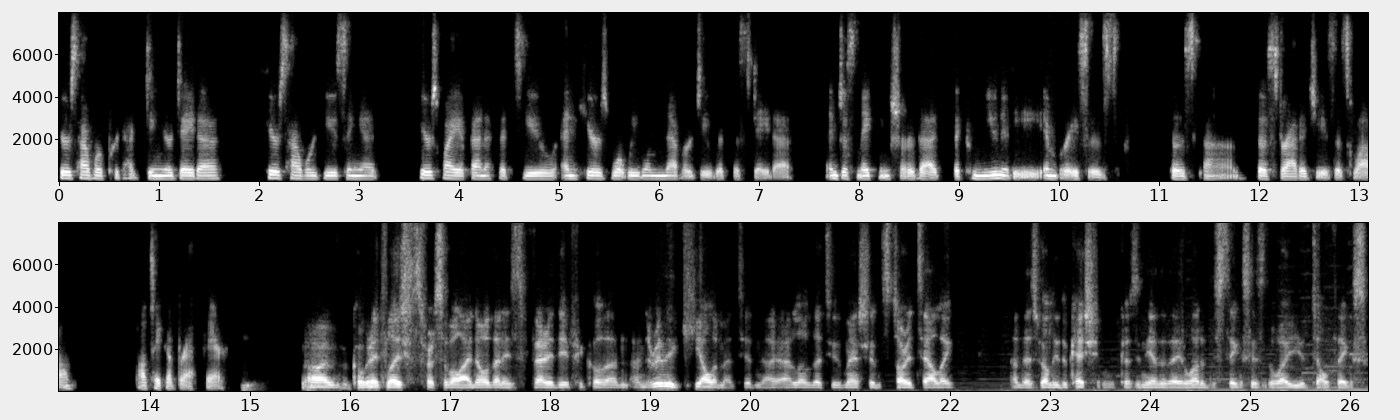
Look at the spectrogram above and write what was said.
Here's how we're protecting your data. Here's how we're using it. Here's why it benefits you. And here's what we will never do with this data. And just making sure that the community embraces those, uh, those strategies as well. I'll take a breath there. Oh, congratulations, first of all. I know that it's very difficult and, and really key element. And I, I, love that you mentioned storytelling and as well education, because in the end of the day, a lot of these things is the way you tell things.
